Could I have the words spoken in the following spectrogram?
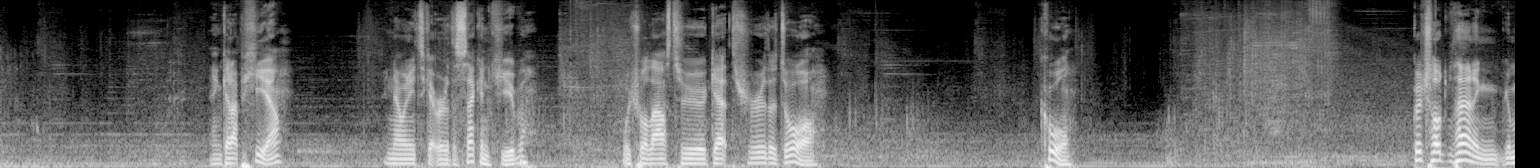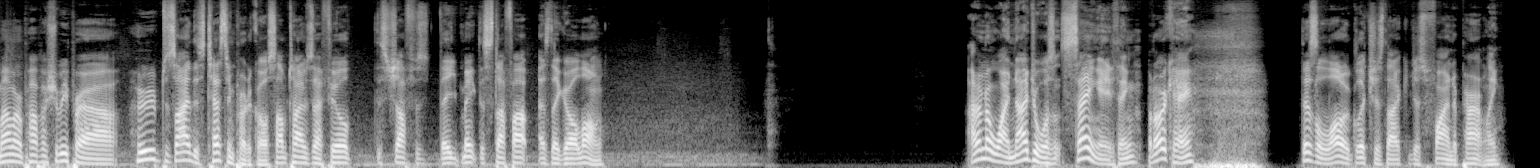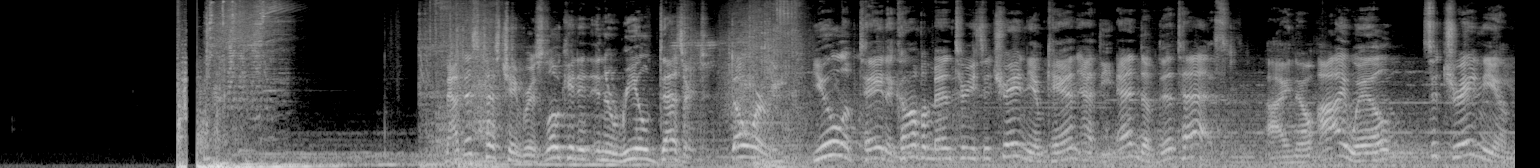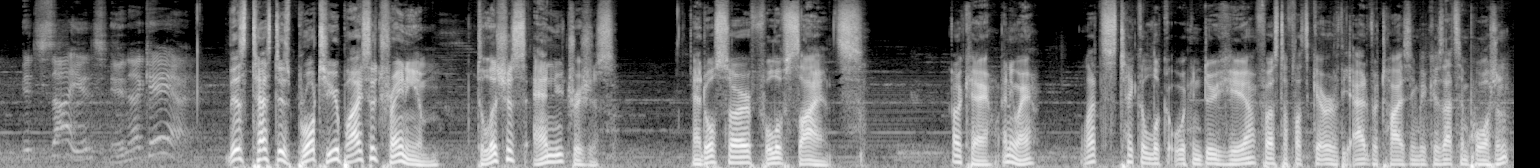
And get up here. And now we need to get rid of the second cube. Which will allow us to get through the door. Cool. Good child planning. Your mama and papa should be proud. Who designed this testing protocol? Sometimes I feel this stuff is they make this stuff up as they go along. I don't know why Nigel wasn't saying anything, but okay. There's a lot of glitches that I can just find apparently. Test chamber is located in a real desert. Don't worry, you'll obtain a complimentary Citranium can at the end of the test. I know I will. Citranium. It's science in a can. This test is brought to you by Citranium. Delicious and nutritious. And also full of science. Okay, anyway. Let's take a look at what we can do here. First off, let's get rid of the advertising because that's important.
